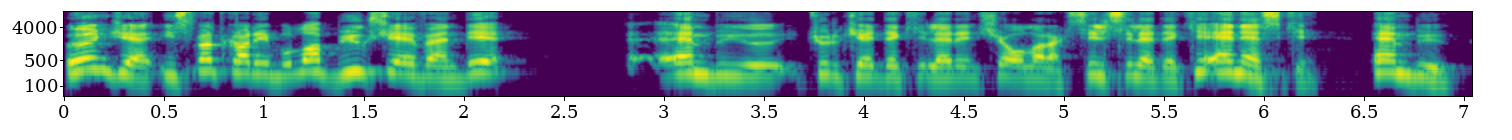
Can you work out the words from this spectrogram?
Önce İsmet Garibullah Büyükşehir Efendi en büyüğü Türkiye'dekilerin şey olarak silsiledeki en eski, en büyük.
